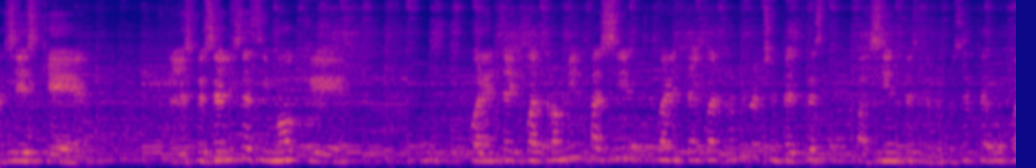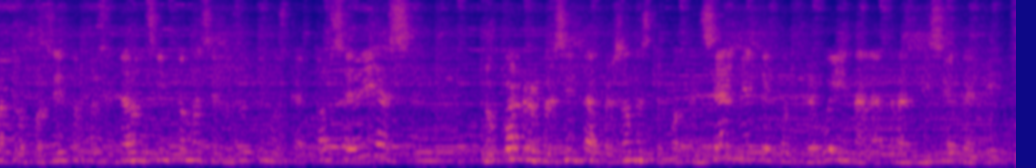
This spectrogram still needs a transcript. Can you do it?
Así es que el especialista estimó que 44.000 pacientes, 44.083 pacientes que representan un 4% presentaron síntomas en los últimos 14 días, lo cual representa a personas que potencialmente contribuyen a la transmisión del virus.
